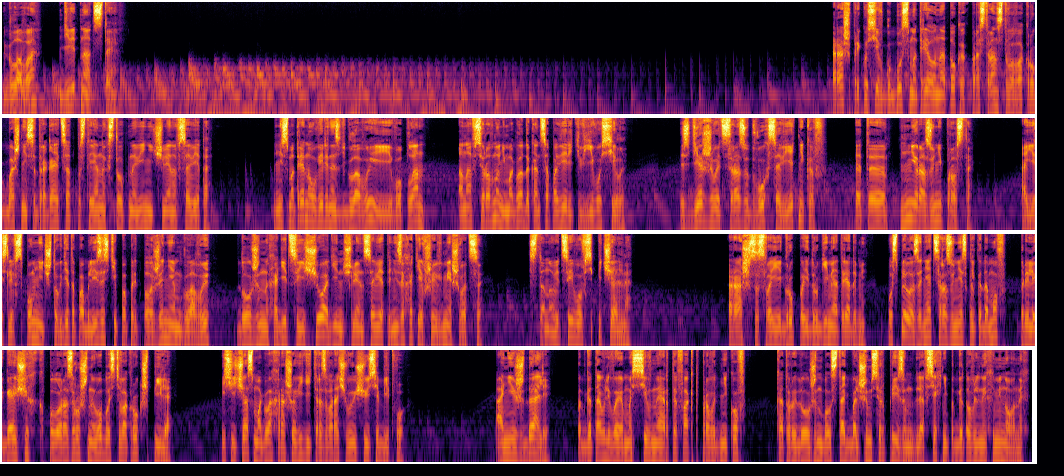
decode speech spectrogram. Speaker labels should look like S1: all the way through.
S1: Глава 19 Раш, прикусив губу, смотрела на то, как пространство вокруг башни содрогается от постоянных столкновений членов Совета. Несмотря на уверенность главы и его план, она все равно не могла до конца поверить в его силы. Сдерживать сразу двух советников — это ни разу не просто. А если вспомнить, что где-то поблизости, по предположениям главы, должен находиться еще один член Совета, не захотевший вмешиваться, становится и вовсе печально — Раш со своей группой и другими отрядами успела занять сразу несколько домов, прилегающих к полуразрушенной области вокруг шпиля, и сейчас могла хорошо видеть разворачивающуюся битву. Они ждали, подготавливая массивный артефакт проводников, который должен был стать большим сюрпризом для всех неподготовленных именованных.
